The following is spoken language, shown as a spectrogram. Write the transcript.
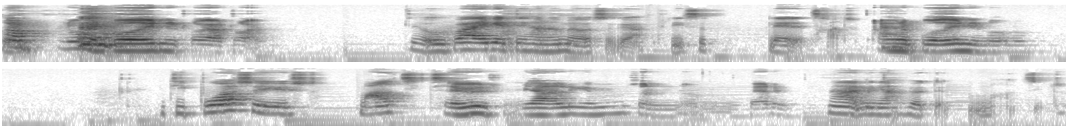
Nå, nu er jeg gået ind i et rør, tror jeg. Jeg håber bare ikke, at det har noget med os at gøre, fordi så bliver jeg lidt træt. Ej, han er gået ind i noget nu. De bruger seriøst meget tit. Seriøst, jeg er aldrig hjemme sådan om hverdagen. Nej, men jeg har hørt den meget tit.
